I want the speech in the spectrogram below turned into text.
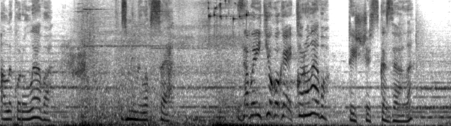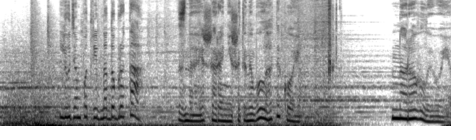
Але королева змінила все. Заберіть його геть! Королево, Ти щось сказала? людям потрібна доброта. Знаєш, раніше ти не була такою норовливою.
